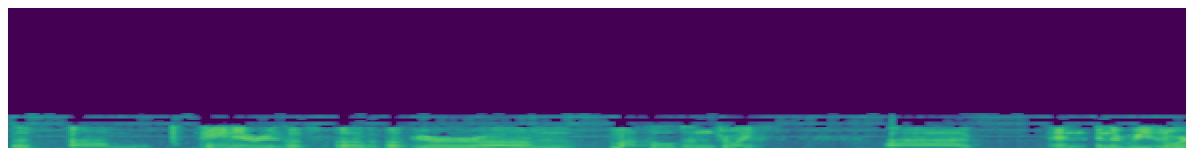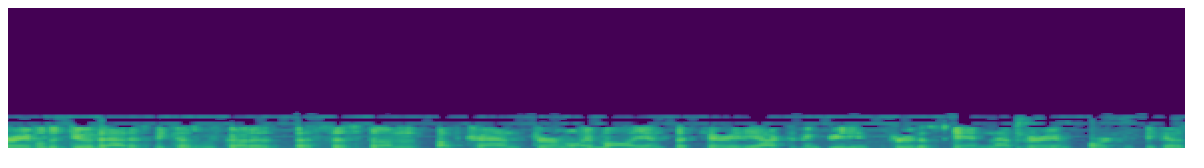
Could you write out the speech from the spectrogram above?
the um, pain areas of, of, of your um, muscles and joints. Uh, and, and the reason we're able to do that is because we've got a, a system of transdermal emollients that carry the active ingredients through the skin. That's very important because,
